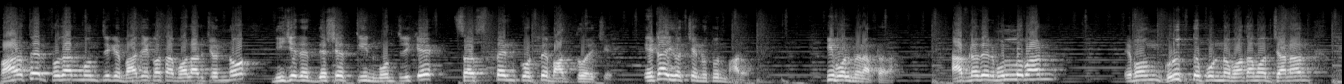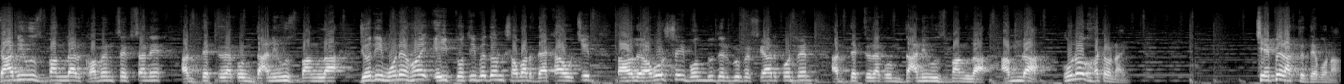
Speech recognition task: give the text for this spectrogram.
ভারতের প্রধানমন্ত্রীকে বাজে কথা বলার জন্য নিজেদের দেশের তিন মন্ত্রীকে সাসপেন্ড করতে বাধ্য হয়েছে। এটাই হচ্ছে নতুন ভারত। কি বলবেন আপনারা? আপনাদের মূল্যবান এবং গুরুত্বপূর্ণ মতামত জানান দা নিউজ বাংলার কমেন্ট সেকশনে আর দেখতে থাকুন দা নিউজ বাংলা। যদি মনে হয় এই প্রতিবেদন সবার দেখা উচিত, তাহলে অবশ্যই বন্ধুদের গ্রুপে শেয়ার করবেন। আর দেখতে থাকুন দা নিউজ বাংলা। আমরা কোনো ঘটনায় চেপে রাখতে দেব না।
